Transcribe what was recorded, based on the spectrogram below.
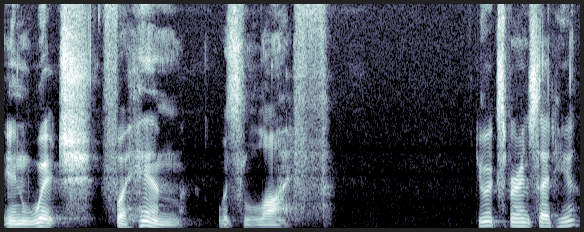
in which for him was life. Do you experience that here?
